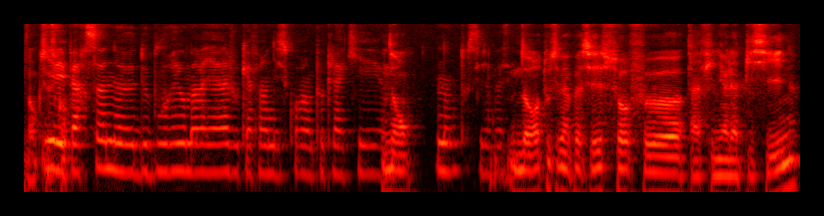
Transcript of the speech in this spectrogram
Donc Il y ce avait qu'on- personne euh, de bourré au mariage ou qui a fait un discours un peu claqué. euh, Non, Non, tout s'est bien passé. non, tout s'est bien passé, sauf euh, ça a fini à la piscine.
